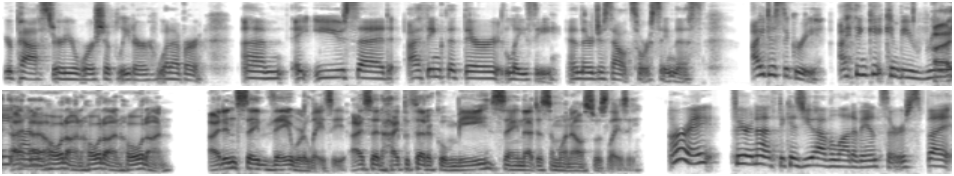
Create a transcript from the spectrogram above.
your pastor, your worship leader, whatever. Um, you said, I think that they're lazy and they're just outsourcing this. I disagree. I think it can be really. I, I, un- hold on hold on hold on i didn't say they were lazy i said hypothetical me saying that to someone else was lazy All right, fair enough, because you have a lot of answers. But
